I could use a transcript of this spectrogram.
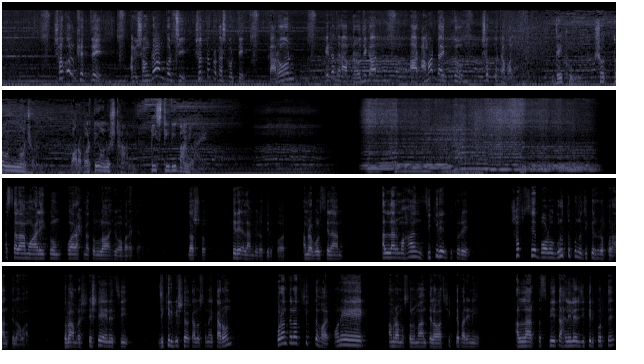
সকল ক্ষেত্রে আমি সংগ্রাম করছি সত্য প্রকাশ করতে। কারণ এটা যারা আপনার অধিকার আর আমার দায়িত্ব সত্যটা বলা। দেখুন সত্য উন্মোচন পরবর্তী অনুষ্ঠান পিস টিভি বাংলায়। আসসালামু আলাইকুম ওয়ারহমতুল্লাহ ওবরাকাত দর্শক ফিরে এলাম বিরতির পর। আমরা বলছিলাম, আল্লাহর মহান জিকিরের ভিতরে সবচেয়ে বড় গুরুত্বপূর্ণ জিকির হলো কোরআন তেলাওয়াত। তবে আমরা শেষে এনেছি জিকির বিষয়ক আলোচনায় কারণ, কোরআন তেলাওয়াত শিখতে হয়। অনেক আমরা মুসলমান তেলাওয়াত শিখতে পারিনি। আল্লাহর তসবি তাহলিলের জিকির করতে,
